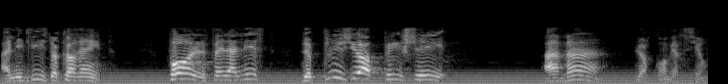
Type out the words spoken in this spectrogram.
à l'Église de Corinthe, Paul fait la liste de plusieurs péchés avant leur conversion.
